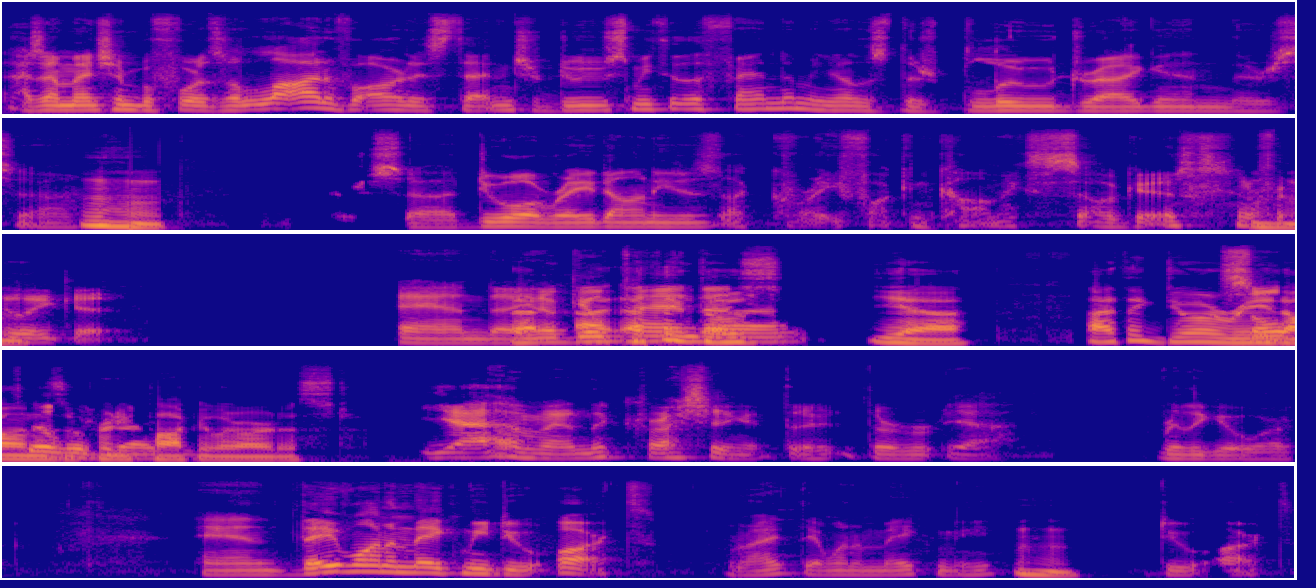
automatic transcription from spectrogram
as I mentioned before, there's a lot of artists that introduced me to the fandom. You know, there's, there's Blue Dragon, there's uh, Mm-hmm. there's uh, Duo Radon. He does like great fucking comics, so good, Mhm. really good. And uh, Uh, you know, Gil I- I think Panda. those- Yeah, I think Duo Soul Radon is a pretty Dragon. popular artist. Yeah, man, they're crushing it. They're they're yeah, really good work. And they want to make me do art, right? They want to make me Mhm. do art.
